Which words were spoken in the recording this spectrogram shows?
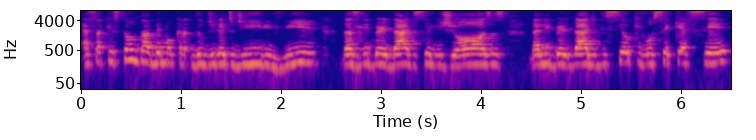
essa questão da do direito de ir e vir, das liberdades religiosas, da liberdade de ser o que você quer ser,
